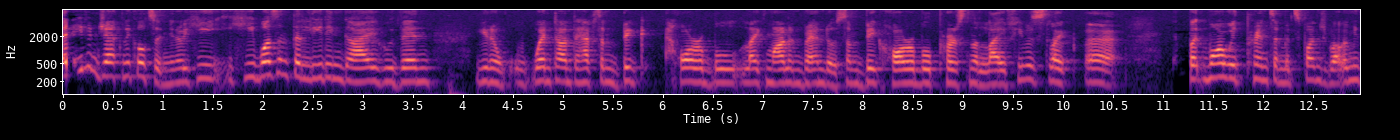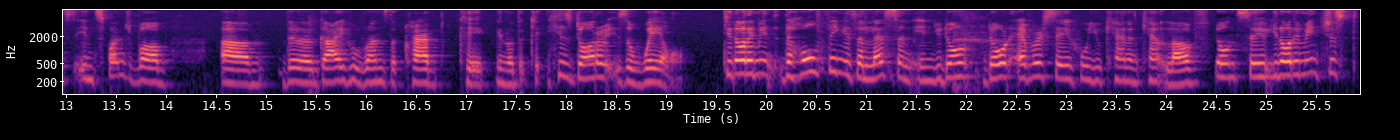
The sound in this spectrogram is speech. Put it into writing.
and even Jack Nicholson. You know, he he wasn't the leading guy who then, you know, went on to have some big horrible like Marlon Brando, some big horrible personal life. He was like, uh, but more with Prince and with SpongeBob. I mean, in SpongeBob, um, the guy who runs the crab cake, you know, the, his daughter is a whale. Do you know what I mean? The whole thing is a lesson in you don't don't ever say who you can and can't love. Don't say, you know what I mean? Just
